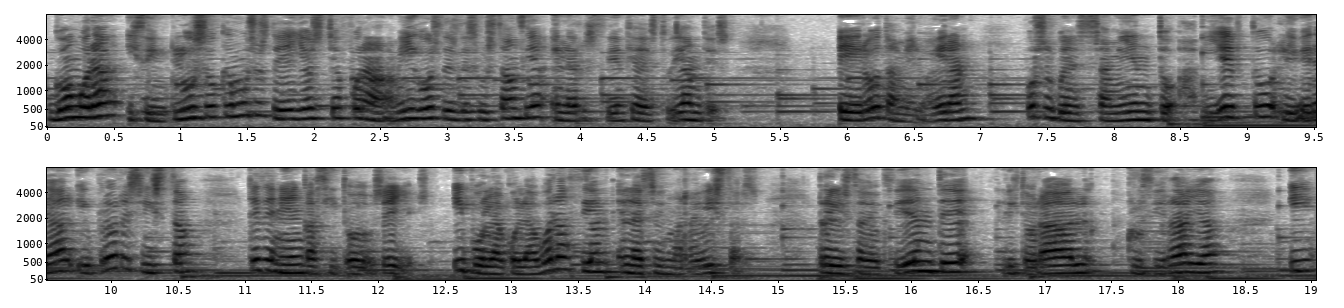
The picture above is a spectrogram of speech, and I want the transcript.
Góngora hizo incluso que muchos de ellos ya fueran amigos desde su estancia en la residencia de estudiantes, pero también lo eran por su pensamiento abierto, liberal y progresista que tenían casi todos ellos, y por la colaboración en las mismas revistas, Revista de Occidente, Litoral, Cruz y Raya y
